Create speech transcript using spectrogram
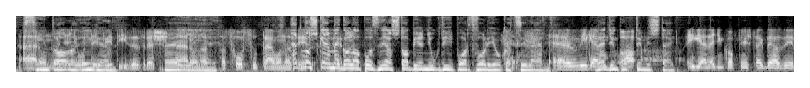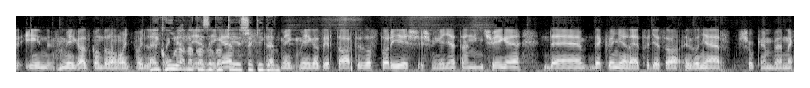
áron, Szint vagy egy OTP 10.000-es áron, az, az hosszú távon azért... Hát most kell azért... megalapozni a stabil nyugdíjportfóliókat, Szilárd. E, igen, legyünk optimisták. A, igen, legyünk optimisták, de azért én még azt gondolom, hogy, hogy lesz. Még hullanak ennél, azok igen, a kések, igen. még, még azért tart ez a sztori, és, és még egyáltalán nincs vége, de, de könnyen lehet, hogy ez a, ez a nyár sok embernek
